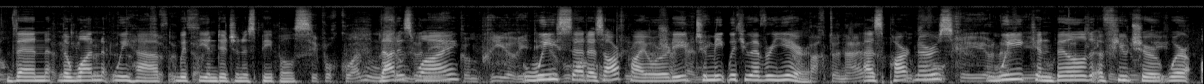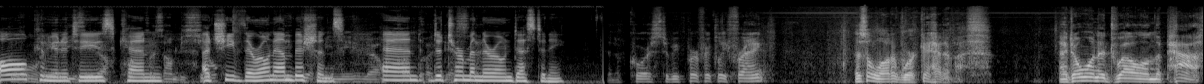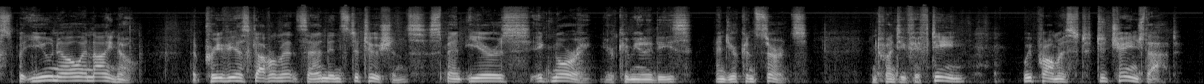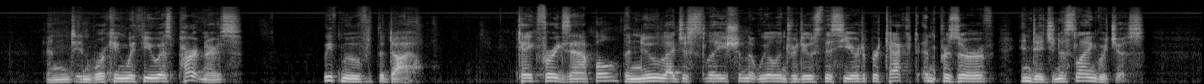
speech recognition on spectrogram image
than the one we have with the indigenous peoples. That is why we set as our priority to meet with you every year. As partners, we can build a future where all communities can achieve their own ambitions and determine their own destiny. And of course, to be perfectly frank, there's a lot of work ahead of us. I don't want to dwell on the past, but you know and I know that previous governments and institutions spent years ignoring your communities and your concerns. In 2015, we promised to change that. And in working with you as partners, we've moved the dial. Take, for example, the new legislation that we'll introduce this year to protect and preserve Indigenous languages,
